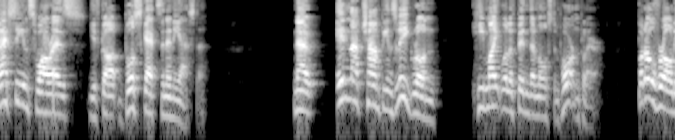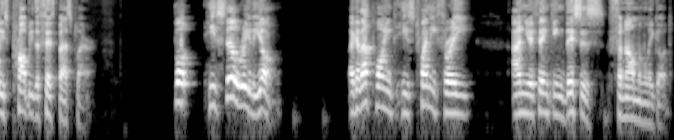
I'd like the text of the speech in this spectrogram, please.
Messi and Suarez, you've got Busquets and Iniesta. Now, in that Champions League run, he might well have been the most important player. But overall, he's probably the fifth best player. But he's still really young. Like at that point, he's 23, and you're thinking, this is phenomenally good.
